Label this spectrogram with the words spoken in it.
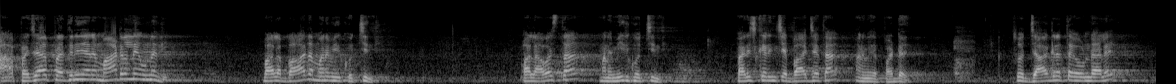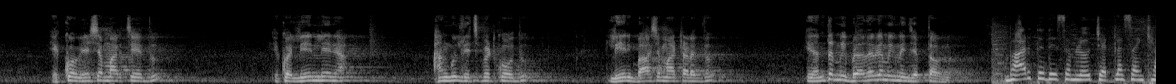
ఆ ప్రజాప్రతినిధి అనే మాటలనే ఉన్నది. వాళ్ళ బాధ మన మీదకి వచ్చింది. వాళ్ళ అవస్థ మన మీదకి వచ్చింది. పరిష్కరించే బాధ్యత మన మీద పడ్డది. సో జాగ్రత్తగా ఉండాలి. ఎక్కువ వేషం మార్చేయద్దు. ఎక్కువ లేని లేని హంగులు తెచ్చిపెట్టుకోవద్దు లేని భాష మాట్లాడద్దు. ఇదంతా మీ బ్రదర్గా మీకు నేను చెప్తా ఉన్నా. భారతదేశంలో చెట్ల సంఖ్య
